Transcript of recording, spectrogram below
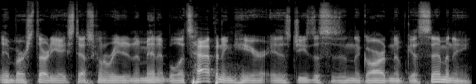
in verse 38, Steph's going to read it in a minute. But what's happening here is Jesus is in the Garden of Gethsemane,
